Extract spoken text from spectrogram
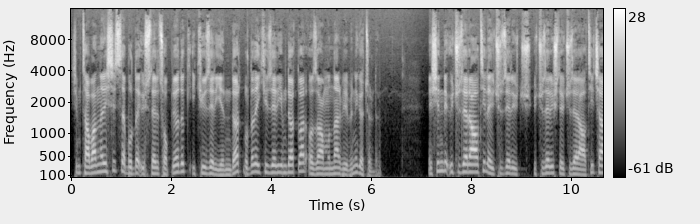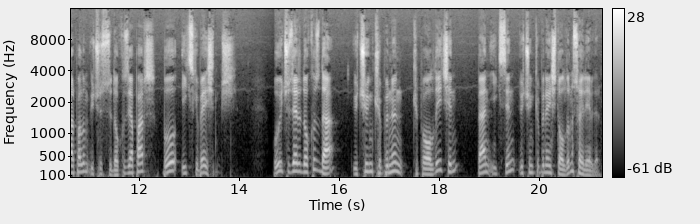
Şimdi tabanlar eşitse burada üstleri topluyorduk. 2 üzeri 24. Burada da 2 üzeri 24 var. O zaman bunlar birbirini götürdü. E şimdi 3 üzeri 6 ile 3 üzeri 3, 3 üzeri 3 ile 3 üzeri 6'yı çarpalım. 3 üssü 9 yapar. Bu x küpe eşitmiş. Bu 3 üzeri 9 da 3'ün küpünün küpü olduğu için ben x'in 3'ün küpüne eşit olduğunu söyleyebilirim.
